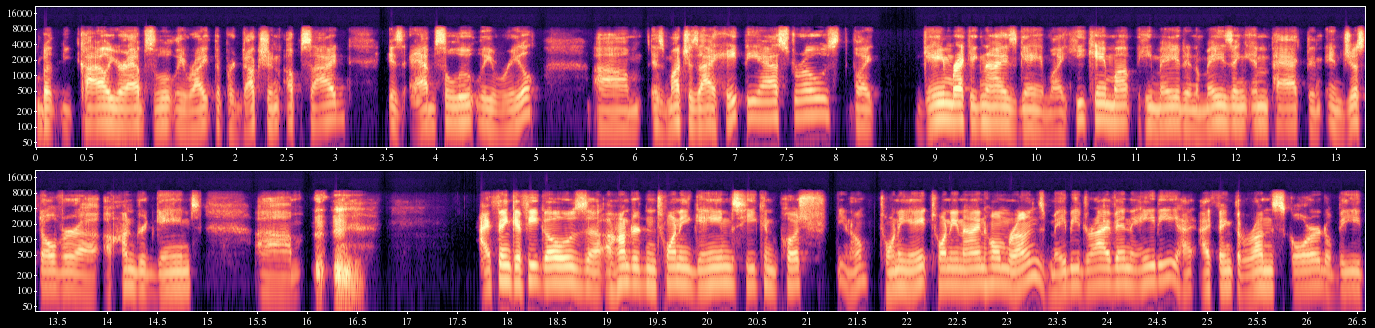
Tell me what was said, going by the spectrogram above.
But Kyle, you're absolutely right. The production upside is absolutely real. Um, as much as I hate the Astros, like game recognized game. Like he came up, he made an amazing impact in, in just over a, hundred games. Um, I think if he goes uh, 120 games, he can push, you know, 28, 29 home runs, maybe drive in 80. I, I think the runs scored will be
